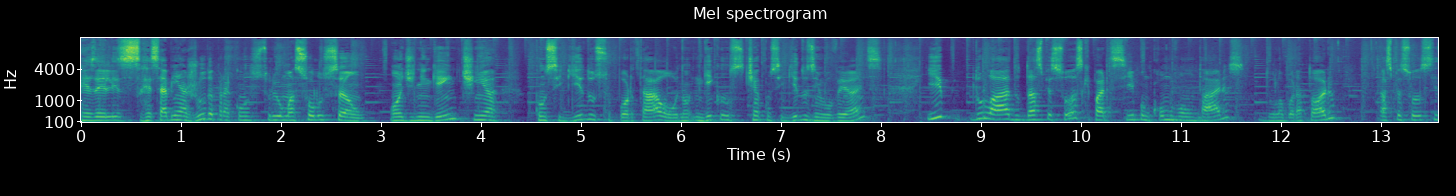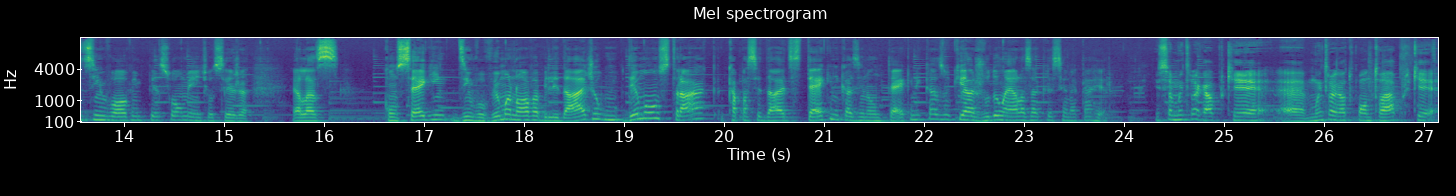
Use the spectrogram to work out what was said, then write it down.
eles recebem ajuda para construir uma solução onde ninguém tinha conseguido suportar ou não, ninguém tinha conseguido desenvolver antes. E do lado das pessoas que participam como voluntários do laboratório, as pessoas se desenvolvem pessoalmente, ou seja, elas conseguem desenvolver uma nova habilidade ou demonstrar capacidades técnicas e não técnicas, o que ajudam elas a crescer na carreira. Isso é muito legal, porque é muito legal tu pontuar, porque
